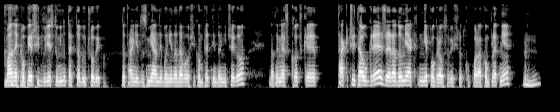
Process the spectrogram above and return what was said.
Manech po pierwszych 20 minutach to był człowiek totalnie do zmiany, bo nie nadawał się kompletnie do niczego. Natomiast Kockę tak czytał grę, że Radomiak nie pograł sobie w środku pola kompletnie, mhm.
